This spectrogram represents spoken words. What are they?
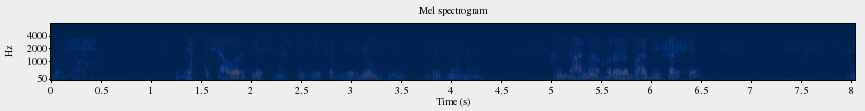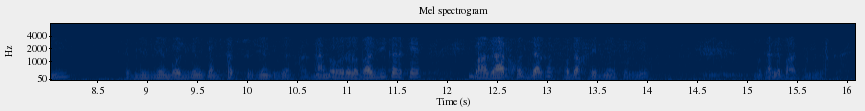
تو اس پشاور کی، اس یونیورسٹی کی تبلیغیوں کی بیویوں نے ہنگامے ہروڑ بازی کر کے یعنی تبلیغیوں، بولیوں کہ ہم سب سوچیں ہنگامے ہروڑ بازی کر کے بازار خود جا کر سودا خریدنے کے لیے مطالبات منظور کرائے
